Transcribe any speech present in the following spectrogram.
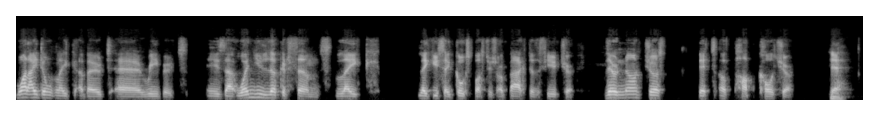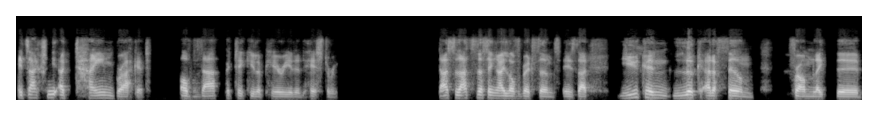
what I don't like about uh, reboots is that when you look at films like like you said, Ghostbusters or Back to the Future, they're not just bits of pop culture. Yeah. It's actually a time bracket of that particular period in history. That's that's the thing I love about films is that you can look at a film from like the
